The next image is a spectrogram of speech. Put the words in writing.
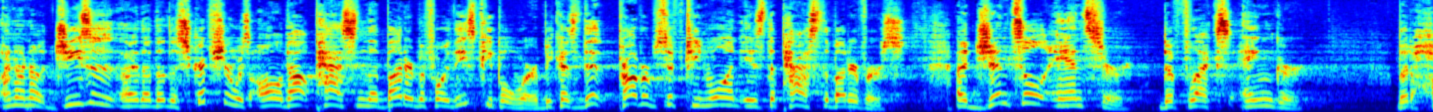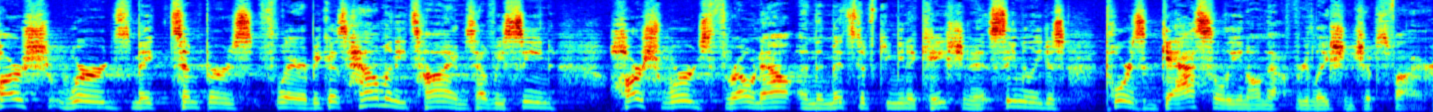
oh, no, no. Jesus, uh, the, the, the, scripture was all about passing the butter before these people were because this, Proverbs 15.1 is the pass the butter verse. A gentle answer deflects anger, but harsh words make tempers flare. Because how many times have we seen harsh words thrown out in the midst of communication and it seemingly just pours gasoline on that relationship's fire?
